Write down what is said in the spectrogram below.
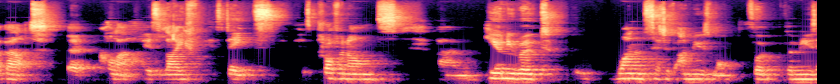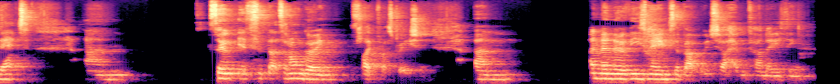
about uh, Colin, his life, his dates, his provenance. Um, he only wrote one set of amusement for, for Musette. Um, so it's, that's an ongoing slight frustration. Um, and then there are these names about which I haven't found anything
